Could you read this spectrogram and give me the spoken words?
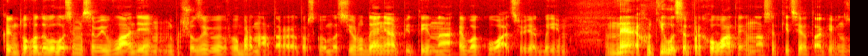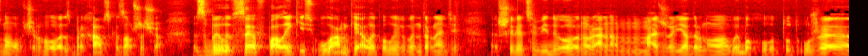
Крім того, довелося місцевій владі, про що заявив губернатор Торської області Руденя, піти на евакуацію, якби їм не хотілося приховати наслідки цієї атаки. Він знову вчергове збрехав, сказав, що, збили все, впали якісь уламки, але коли в інтернеті ширяться відео, ну реально майже ядерного вибуху, тут уже,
